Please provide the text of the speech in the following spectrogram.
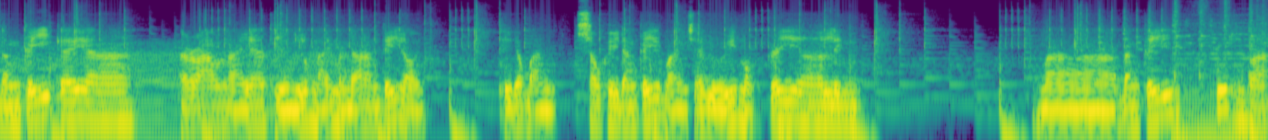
đăng ký cái à, uh, round này thì lúc nãy mình đã đăng ký rồi. Thì các bạn sau khi đăng ký các bạn sẽ gửi một cái uh, link mà đăng ký của chúng ta.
